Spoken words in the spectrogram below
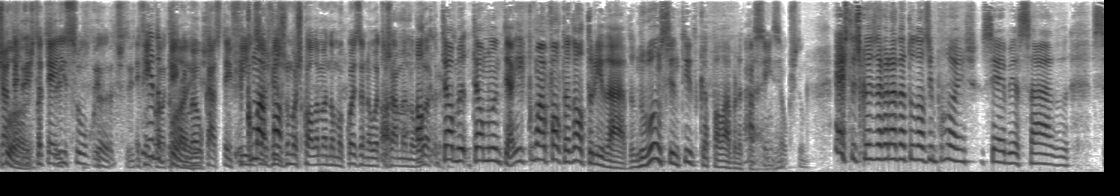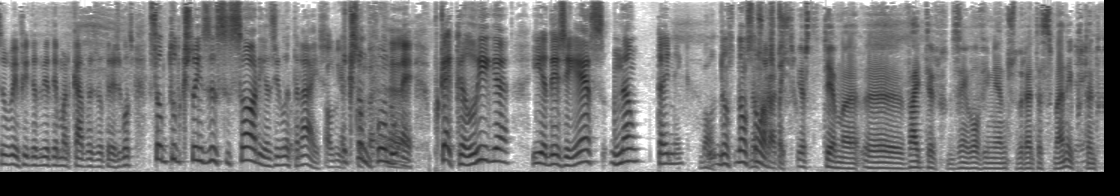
Já tem visto até isso que, enfim, E quem, como é o caso tem filhos, como às vezes numa escola mandam uma coisa, na outra já mandam Oh, outra. Telmo, não entende. E como há falta de autoridade, no bom sentido que a palavra Ah, tem, sim, isso é o costume. Estas coisas agora dá tudo aos empurrões. Se é abeçado, se o Benfica devia ter marcado dois ou três gols, são tudo questões acessórias e laterais. Oh, Luís, a questão de desculpa, fundo eh, é porque é que a Liga e a DGS não têm, Bom, não, não estão caros, respeito. Este tema eh, vai ter desenvolvimentos durante a semana e, portanto,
